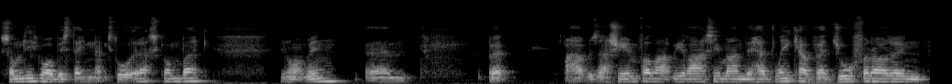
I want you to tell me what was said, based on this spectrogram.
Somebody's got to be staying next door to this scumbag. You know what I mean? Um, but that was a shame for that wee lassie, man. They had like a vigil for her and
